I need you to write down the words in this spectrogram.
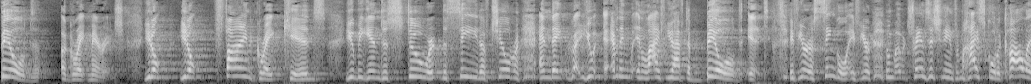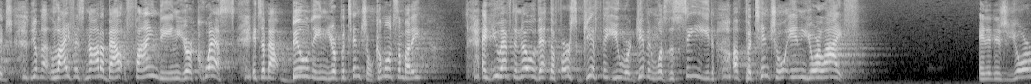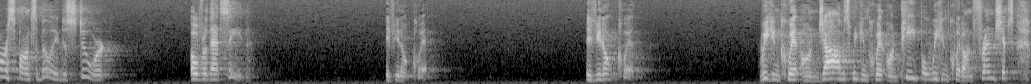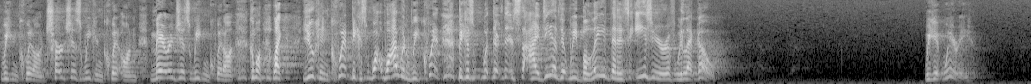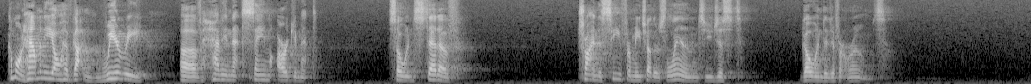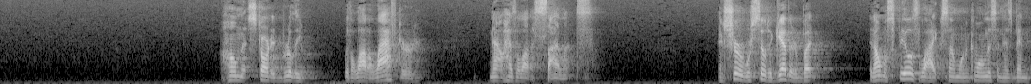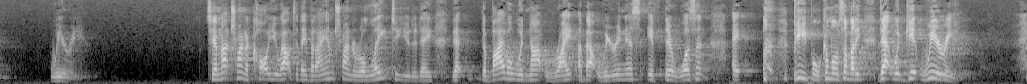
build a great marriage. You don't, you don't find great kids, you begin to steward the seed of children and they you everything in life you have to build it. If you're a single if you're transitioning from high school to college life is not about finding your quest. It's about building your potential. Come on somebody. And you have to know that the first gift that you were given was the seed of potential in your life. And it is your responsibility to steward over that seed if you don't quit. If you don't quit. We can quit on jobs, we can quit on people, we can quit on friendships, we can quit on churches, we can quit on marriages, we can quit on, come on, like you can quit because why, why would we quit? Because it's the idea that we believe that it's easier if we let go. We get weary. Come on, how many y'all have gotten weary of having that same argument? So instead of trying to see from each other's lens, you just go into different rooms. A home that started really with a lot of laughter now has a lot of silence. And sure, we're still together, but it almost feels like someone, come on, listen, has been weary. See, I'm not trying to call you out today, but I am trying to relate to you today that the Bible would not write about weariness if there wasn't a people, come on, somebody, that would get weary.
